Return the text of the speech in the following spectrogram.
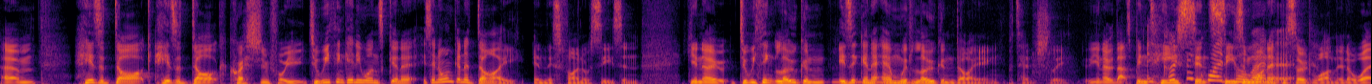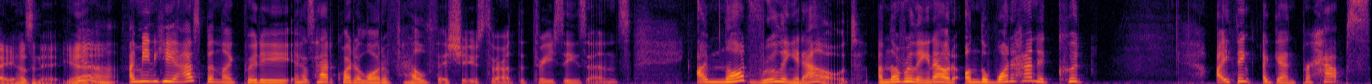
Um, here's a dark here's a dark question for you. Do we think anyone's gonna is anyone gonna die in this final season? You know, do we think Logan is it going to end with hmm. Logan dying potentially? You know, that's been It teased be since season one, episode one, in a way, hasn't it? Yeah. I mean, he has been like pretty, has had quite a lot of health issues throughout the three seasons. I'm not ruling it out. I'm not ruling it out. On the one hand, it could, I think, again, perhaps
